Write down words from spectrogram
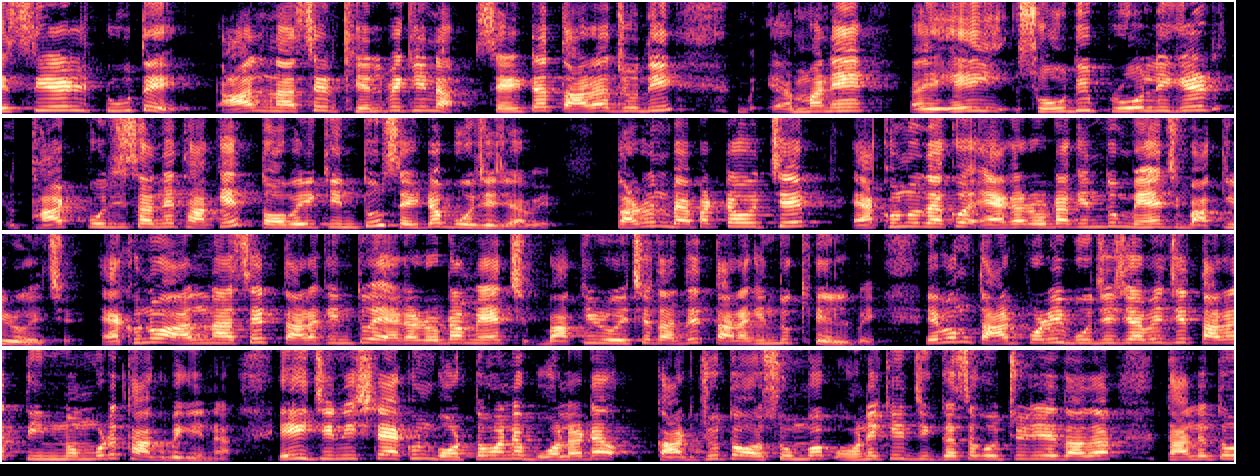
এসিএল টুতে আল নাসের খেলবে কি না সেইটা তারা যদি মানে এই সৌদি প্রো লিগের থার্ড পজিশানে থাকে, তবেই কিন্তু সেইটা বোঝে যাবে। কারণ ব্যাপারটা হচ্ছে এখনও দেখো এগারোটা কিন্তু ম্যাচ বাকি রয়েছে। এখনও আল নাসের তারা কিন্তু এগারোটা ম্যাচ বাকি রয়েছে তাদের, তারা কিন্তু খেলবে। এবং তারপরেই বোঝে যাবে যে তারা তিন নম্বরে থাকবে কিনা। এই জিনিসটা এখন বর্তমানে বলাটা কার্যত অসম্ভব। অনেকেই জিজ্ঞাসা করছে যে, দাদা, তাহলে তো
